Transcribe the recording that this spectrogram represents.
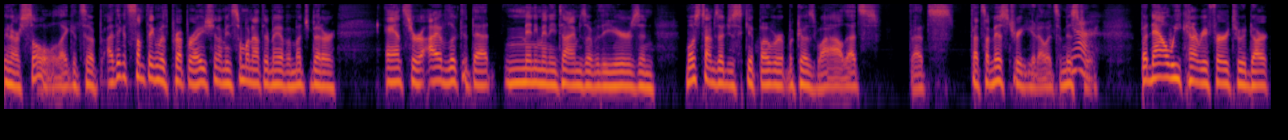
in our soul. Like it's a I think it's something with preparation. I mean, someone out there may have a much better answer. I have looked at that many, many times over the years and most times I just skip over it because wow, that's that's that's a mystery, you know, it's a mystery. Yeah. But now we kind of refer to a dark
